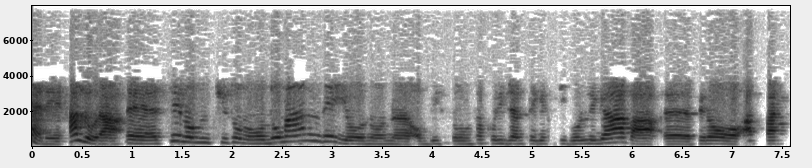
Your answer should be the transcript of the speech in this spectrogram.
Bene, allora, eh, se non ci sono domande, io non, ho visto un sacco di gente che si collegava, eh, però a parte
